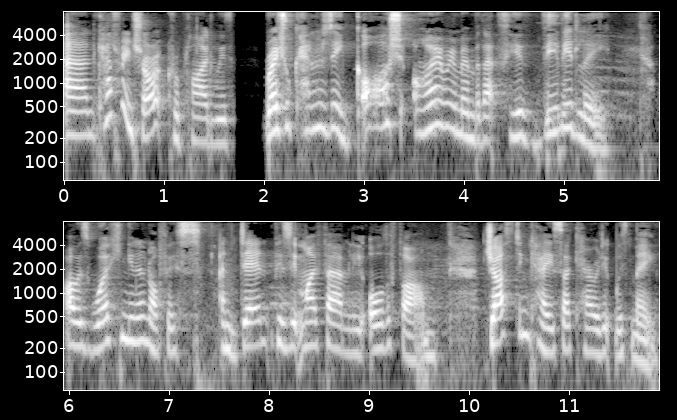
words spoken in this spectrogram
And Catherine Shorrock replied with, Rachel Kennedy, gosh, I remember that fear vividly. I was working in an office and daren't visit my family or the farm, just in case I carried it with me.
